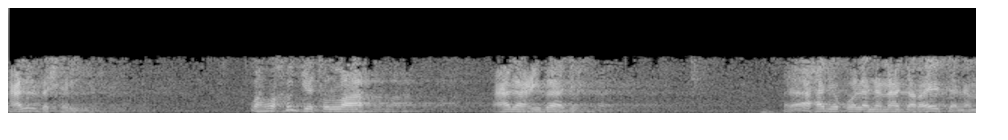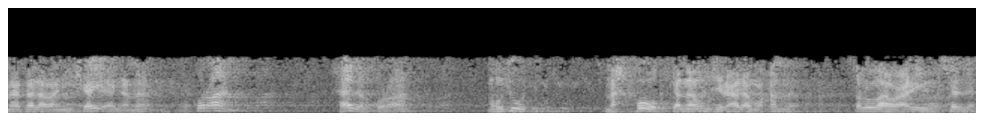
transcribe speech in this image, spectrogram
على البشرية وهو حجة الله على عباده. لا أحد يقول أنا ما دريت أنا ما بلغني شيء أنا ما القرآن هذا القرآن موجود محفوظ كما أنزل على محمد صلى الله عليه وسلم.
